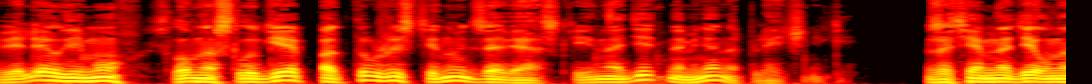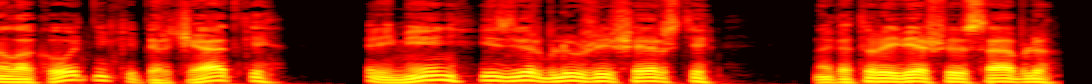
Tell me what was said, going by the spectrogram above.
велел ему, словно слуге, потуже стянуть завязки и надеть на меня наплечники. Затем надел налокотник и перчатки, ремень из верблюжьей шерсти, на который вешаю саблю,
